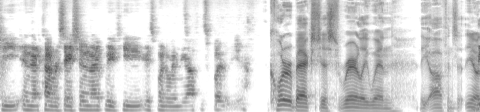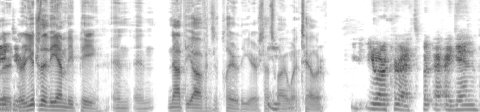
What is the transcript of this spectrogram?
be in that conversation, and I believe he is going to win the Offensive Player of the Year. quarterbacks just rarely win the offensive. You know, They they're, they're usually the MVP and and not the offensive player of the year. So that's why I went Taylor. You are correct, but uh, again,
